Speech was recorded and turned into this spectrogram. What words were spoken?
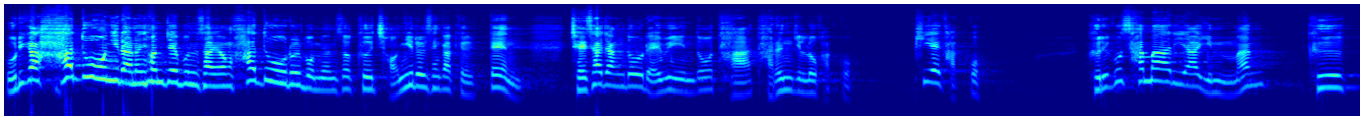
우리가 하두온이라는 현재 분사형 하두오를 보면서 그 전의를 생각할 땐 제사장도 레위인도 다 다른 길로 갔고 피해 갔고 그리고 사마리아인만 그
